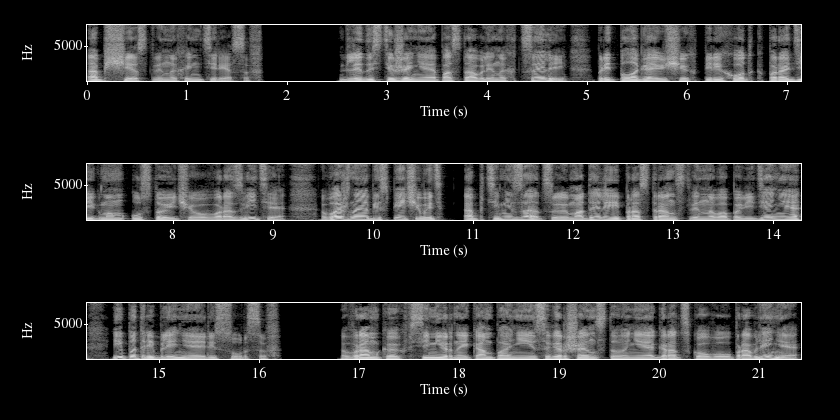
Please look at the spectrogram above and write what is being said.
общественных интересов. Для достижения поставленных целей, предполагающих переход к парадигмам устойчивого развития, важно обеспечивать оптимизацию моделей пространственного поведения и потребления ресурсов. В рамках Всемирной кампании совершенствования городского управления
